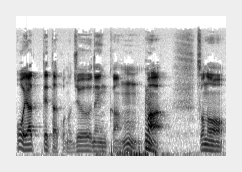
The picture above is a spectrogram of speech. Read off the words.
をやってたこの10年間、まあその、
